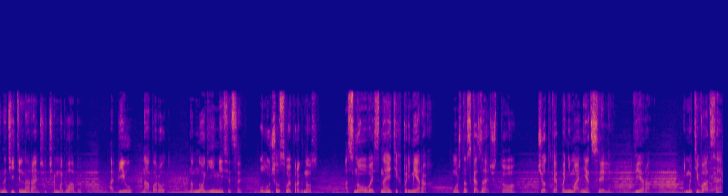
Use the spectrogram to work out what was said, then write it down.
значительно раньше, чем могла бы, а Билл, наоборот, на многие месяцы улучшил свой прогноз. Основываясь на этих примерах, можно сказать, что четкое понимание цели, вера и мотивация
